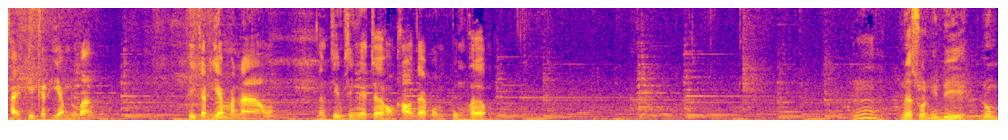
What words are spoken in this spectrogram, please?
ใส่พริกกระเทียมดูบ้างพริกกระเทียมมะนาวน้ำจิ้มซิงเกิลเจอร์ของเขาแต่ผมปรุงเพิ่มเนื้อส่วนนี้ดี นุ่ม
